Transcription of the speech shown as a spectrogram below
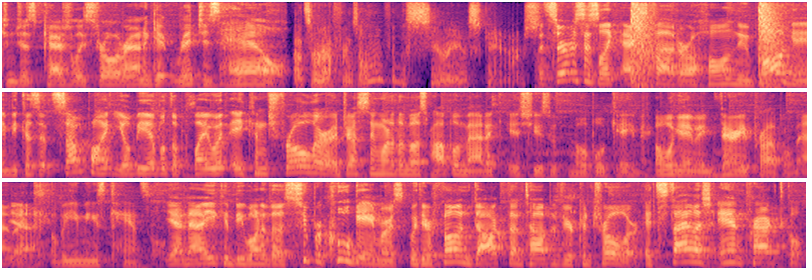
can just casually stroll around and get rich as hell. That's a reference only for the serious gamers. But services like xCloud are a whole new ballgame because at some point you'll be able to play with a controller addressing one of the most problematic issues with mobile gaming. Mobile gaming, very problematic. Yeah. Mobile gaming is canceled. Yeah, now you can be one of those super cool gamers with your phone docked on top of your controller. It's stylish and practical.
